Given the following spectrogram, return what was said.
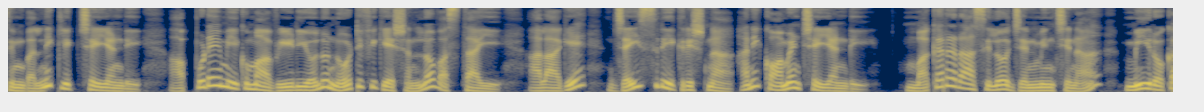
సింబల్ని క్లిక్ చెయ్యండి అప్పుడే మీకు మా వీడియోలు నోటిఫికేషన్లో వస్తాయి. అలాగే జై శ్రీకృష్ణ అని కామెంట్ చెయ్యండి మకర రాశిలో జన్మించిన మీరొక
